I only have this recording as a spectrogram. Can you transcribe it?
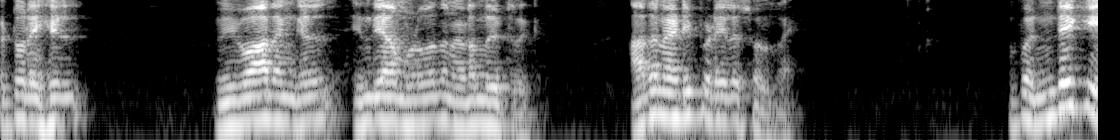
கட்டுரைகள் விவாதங்கள் இந்தியா முழுவதும் நடந்துகிட்டு இருக்கு. அதன் அடிப்படையில் சொல்கிறேன் இப்போ இன்றைக்கு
